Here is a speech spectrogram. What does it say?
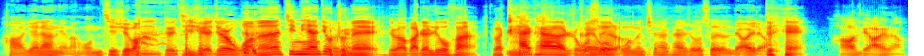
好，原谅你了，我们继续吧。嗯，对，继续，就是我们今天就准备对吧，把这六犯对吧拆开了揉碎了，我我们拆开揉碎了聊一聊。对，好好聊一聊。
